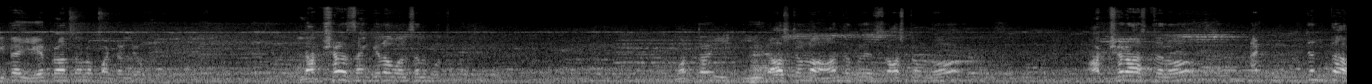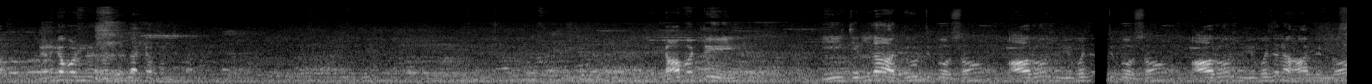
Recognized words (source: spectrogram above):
మిగతా ఏ ప్రాంతంలో పంటలు లేవు. లక్షల సంఖ్యలో వలసలు పోతున్నాయి మొత్తం ఈ- ఈ రాష్ట్రంలో ఆంధ్రప్రదేశ్ రాష్ట్రంలో అక్షరాస్థలో అత్యంత వెనుకబడినటువంటి జిల్లా కర్నూలు జిల్లా. కాబట్టి ఈ జిల్లా అభివృద్ధి కోసం ఆ రోజు విభజన కోసం ఆ రోజు విభజన హామీల్లో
